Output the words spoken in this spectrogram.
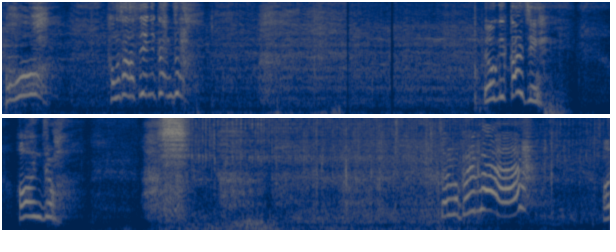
오, 경사가 세니까 힘들어. 여기까지. 아, 힘들어. 짧아, 끌봐. 어디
